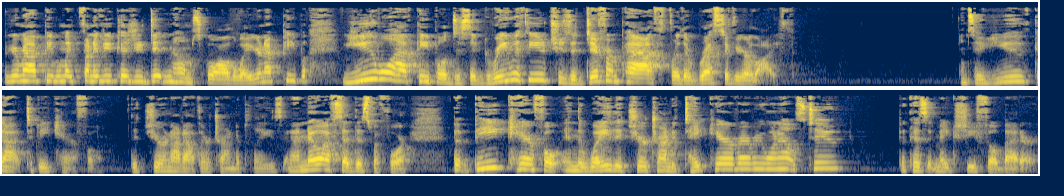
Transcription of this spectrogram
you're going to have people make fun of you because you didn't homeschool all the way. You're going to have people. You will have people disagree with you, choose a different path for the rest of your life, and so you've got to be careful that you're not out there trying to please. And I know I've said this before, but be careful in the way that you're trying to take care of everyone else too, because it makes you feel better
